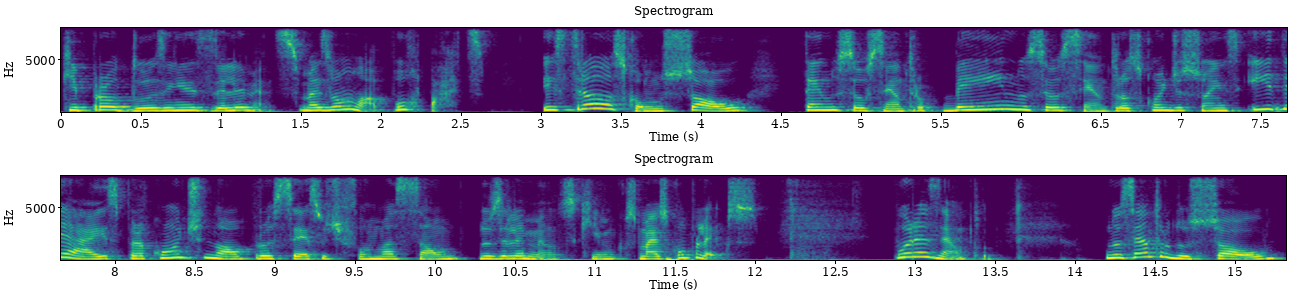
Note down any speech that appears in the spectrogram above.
que produzem esses elementos. Mas vamos lá, por partes. Estrelas como o Sol têm no seu centro, bem no seu centro, as condições ideais para continuar o processo de formação dos elementos químicos mais complexos. Por exemplo, no centro do Sol,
